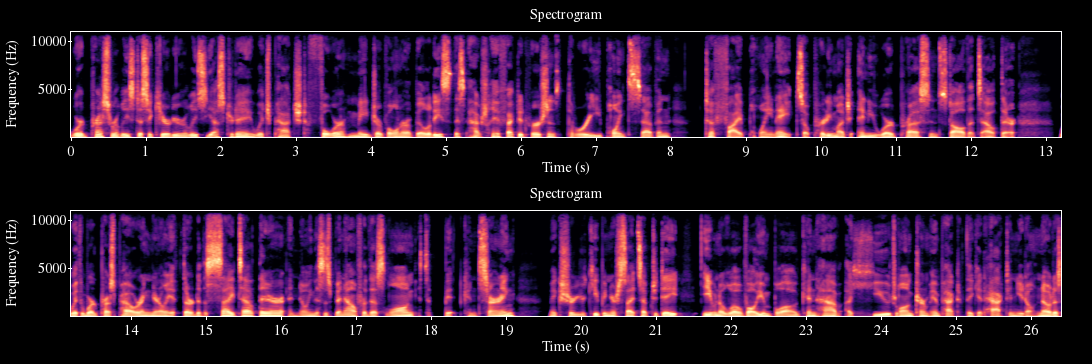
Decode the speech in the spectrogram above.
WordPress released a security release yesterday, which patched four major vulnerabilities. This actually affected versions 3.7 to 5.8, so pretty much any WordPress install that's out there. With WordPress powering nearly a third of the sites out there, and knowing this has been out for this long, it's a bit concerning. Make sure you're keeping your sites up to date. Even a low volume blog can have a huge long term impact if they get hacked and you don't notice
